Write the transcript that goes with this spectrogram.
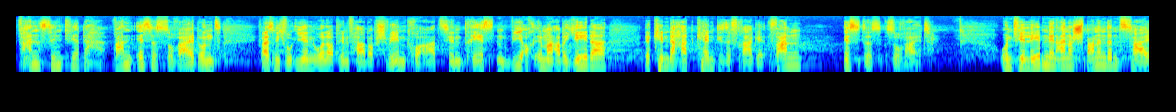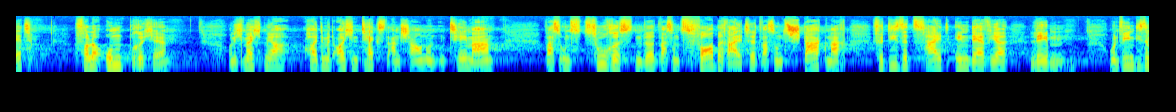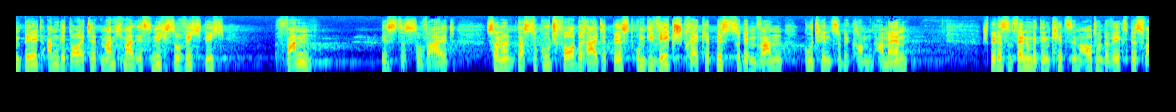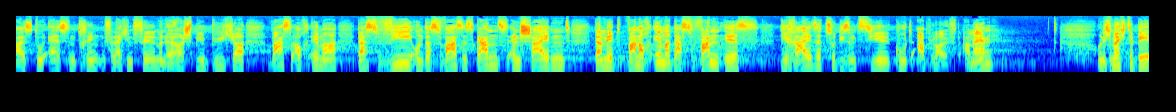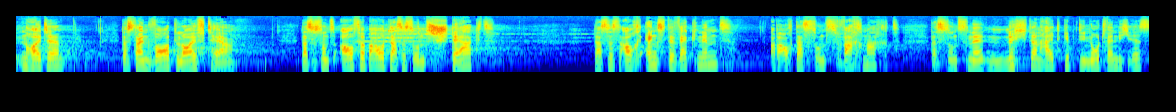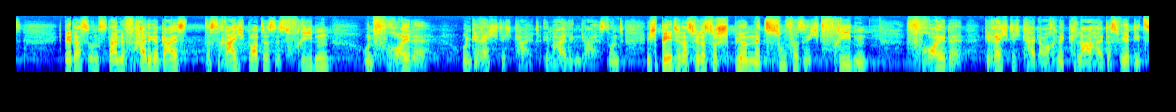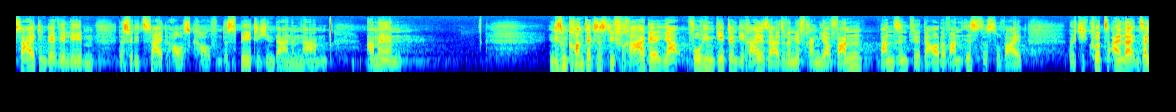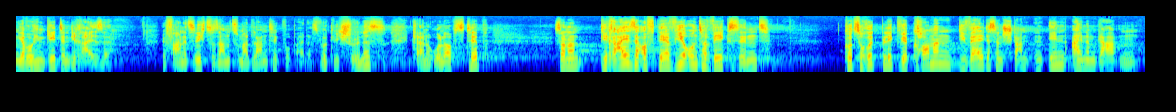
wann sind wir da? Wann ist es soweit? Und ich weiß nicht, wo ihr in Urlaub hinfahrt, ob Schweden, Kroatien, Dresden, wie auch immer, aber jeder, der Kinder hat, kennt diese Frage, wann ist es soweit? Und wir leben in einer spannenden Zeit voller Umbrüche. Und ich möchte mir heute mit euch einen Text anschauen und ein Thema, was uns zurüsten wird, was uns vorbereitet, was uns stark macht für diese Zeit, in der wir leben. Und wie in diesem Bild angedeutet, manchmal ist nicht so wichtig, wann ist es soweit, sondern dass du gut vorbereitet bist, um die Wegstrecke bis zu dem Wann gut hinzubekommen. Amen. Spätestens wenn du mit den Kids im Auto unterwegs bist, weißt du, Essen, Trinken, vielleicht ein Film, ein Hörspiel, Bücher, was auch immer. Das Wie und das Was ist ganz entscheidend, damit, wann auch immer das Wann ist, die Reise zu diesem Ziel gut abläuft. Amen. Und ich möchte beten heute, dass dein Wort läuft, Herr, dass es uns auferbaut, dass es uns stärkt, dass es auch Ängste wegnimmt, aber auch, dass es uns wach macht dass es uns eine Nüchternheit gibt, die notwendig ist. Ich bete, dass uns dein Heiliger Geist, das Reich Gottes ist Frieden und Freude und Gerechtigkeit im Heiligen Geist. Und ich bete, dass wir das so spüren, eine Zuversicht, Frieden, Freude, Gerechtigkeit, aber auch eine Klarheit, dass wir die Zeit, in der wir leben, dass wir die Zeit auskaufen. Das bete ich in deinem Namen. Amen. In diesem Kontext ist die Frage, ja, wohin geht denn die Reise? Also wenn wir fragen, ja, wann, wann sind wir da oder wann ist es soweit? möchte ich kurz einleiten und sagen, ja, wohin geht denn die Reise? Wir fahren jetzt nicht zusammen zum Atlantik, wobei das wirklich schön ist, kleiner Urlaubstipp, sondern die Reise, auf der wir unterwegs sind, kurzer Rückblick, wir kommen, die Welt ist entstanden in einem Garten.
